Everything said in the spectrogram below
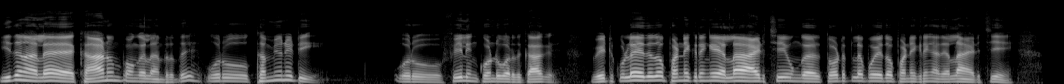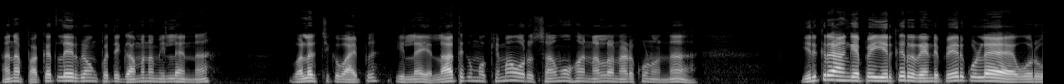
இதனால் காணும் பொங்கல்ன்றது ஒரு கம்யூனிட்டி ஒரு ஃபீலிங் கொண்டு வரதுக்காக வீட்டுக்குள்ளே ஏதோ பண்ணிக்கிறீங்க எல்லாம் ஆயிடுச்சு. உங்கள் தோட்டத்தில் போய் ஏதோ பண்ணிக்கிறீங்க அதெல்லாம் ஆயிடுச்சு. ஆனால் பக்கத்தில் இருக்கிறவங்க பற்றி கவனம் இல்லைன்னா வளர்ச்சிக்கு வாய்ப்பு இல்லை. எல்லாத்துக்கும் முக்கியமாக ஒரு சமூகம் நல்லா நடக்கணும்னா இருக்கிற அங்கே போய் இருக்கிற ரெண்டு பேருக்குள்ளே ஒரு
